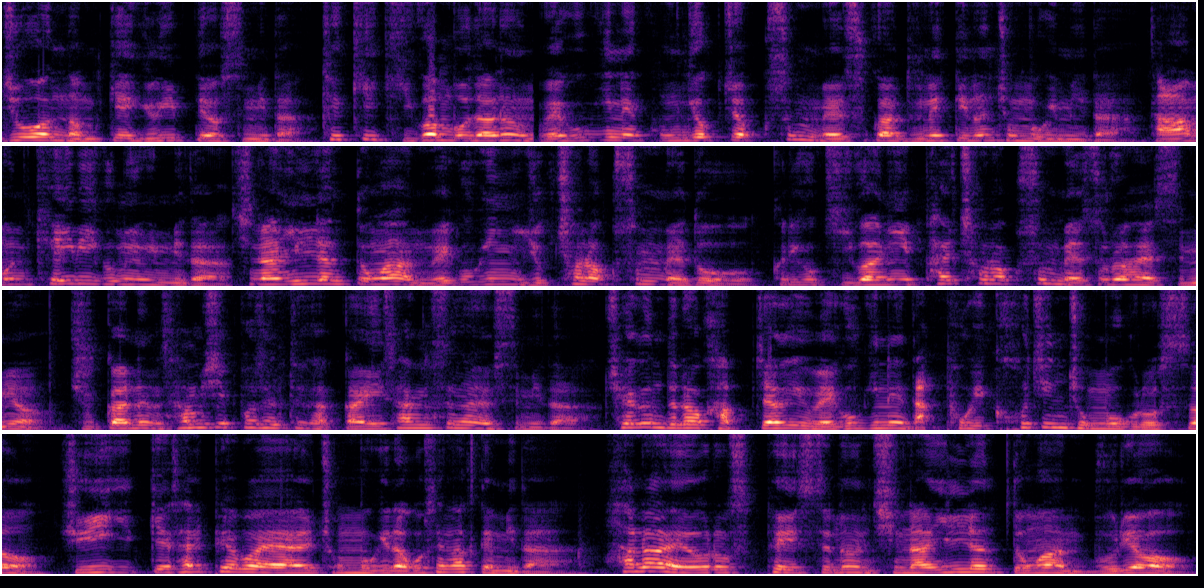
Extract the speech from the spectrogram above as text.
2조 원 넘게 유입되었습니다. 특히 기관보다는 외국인의 공격적 순매수가 눈에 띄는 종목입니다. 다음은 KB금융입니다. 지난 1년 동안 외국인이 6천억 순매도 그리고 기관이 8천억 순 매수를 하였으며 주가는 30% 가까이 상승하였습니다. 최근 들어 갑자기 외국인의 낙폭이 커진 종목으로서 주의 깊게 살펴봐야 할 종목이라고 생각됩니다. 하나 에어로스페이스는 지난 1년 동안 무려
